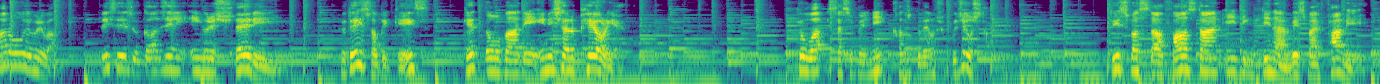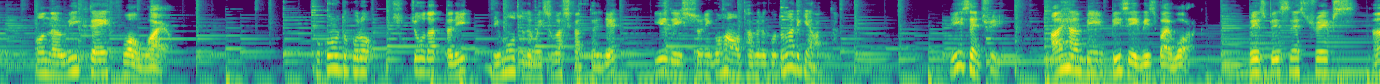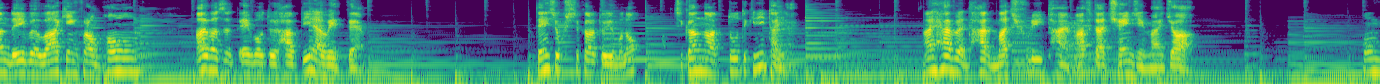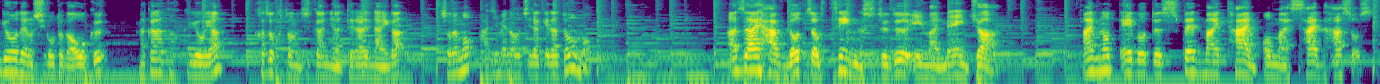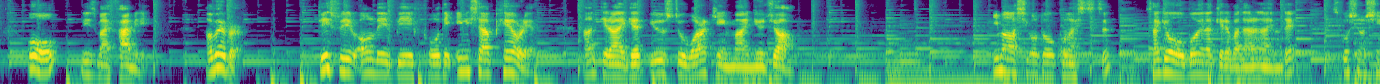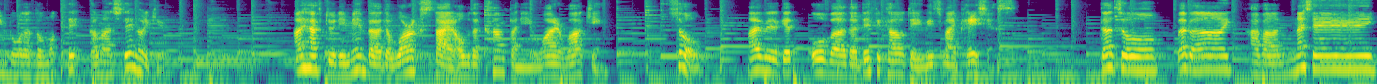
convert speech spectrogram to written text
Hello everyone. This is Gajin English Daily. Today's topic is Get over the initial period. 今日は久しぶりに家族での食事をした。This was the first time eating dinner with my family on a weekday for a while. ここのところ出張だったり、リモートでも忙しかったりで、家で一緒にご飯を食べることができなかった。Recently, I have been busy with my work, with business trips, and even working from home. I wasn't able to have dinner with them. 転職してからというもの、時間が圧倒的に足りない。I haven't had much free time after changing my job. 本業での仕事が多く、なかなか副業や家族との時間に当てられないが、それも初めのうちだけだと思う。As I have lots of things to do in my main job, I'm not able to spend my time on my side hustles or with my family. However, this will only be for the initial period until I get used to working my new job. 今は仕事をこなしつつ、作業を覚えなければならないので、少しの辛抱だと思って我慢して乗り切る。I have to remember the work style of the company while working. So, I will get over the difficulty with my patience. That's all. Bye bye. Have a nice day.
